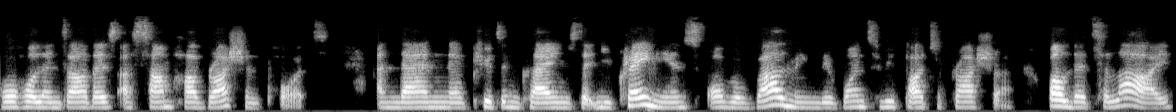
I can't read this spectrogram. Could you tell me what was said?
Hohol, and others are somehow Russian ports. And then uh, Putin claims that Ukrainians overwhelmingly want to be part of Russia. Well, that's a lie.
